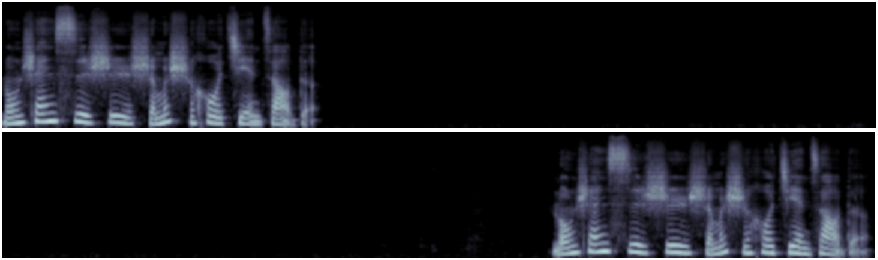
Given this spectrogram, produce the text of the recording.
龙山寺是什么时候建造的？龙山寺是什么时候建造的？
